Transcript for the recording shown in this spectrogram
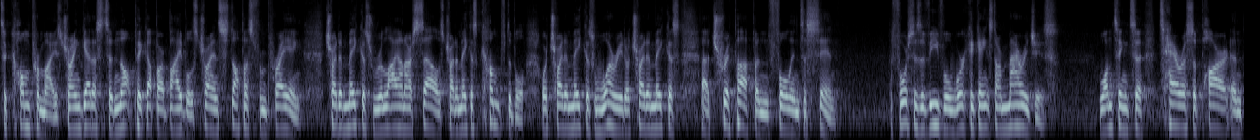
to compromise, try and get us to not pick up our Bibles, try and stop us from praying, try to make us rely on ourselves, try to make us comfortable, or try to make us worried, or try to make us uh, trip up and fall into sin. The forces of evil work against our marriages wanting to tear us apart and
